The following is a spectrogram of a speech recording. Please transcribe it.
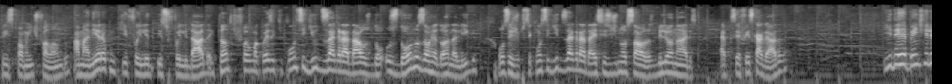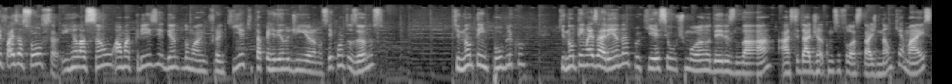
principalmente falando, a maneira com que foi, isso foi lidada, e tanto que foi uma coisa que conseguiu desagradar os, do, os donos ao redor da liga, ou seja, pra você conseguir desagradar esses dinossauros bilionários, é porque você fez cagada. E de repente ele faz a sonsa em relação a uma crise dentro de uma franquia que tá perdendo dinheiro há não sei quantos anos, que não tem público, que não tem mais arena, porque esse último ano deles lá, a cidade, como você falou, a cidade não quer mais,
